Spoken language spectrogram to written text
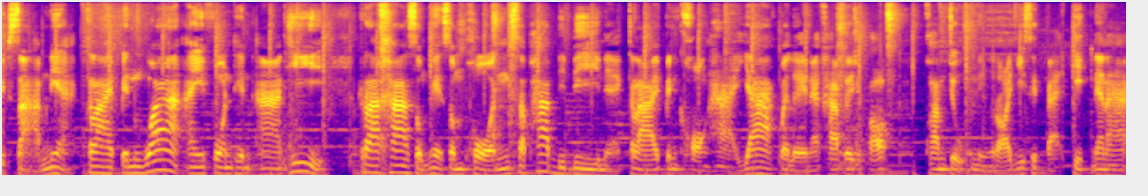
2023 เนี่ย กลายเป็นว่า iPhone 10R ที่ราคาสมเหตุสมผลสภาพดีๆ เนี่ย กลายเป็นของหายากไปเลยนะครับ โดยเฉพาะความจุ 128กิกเนี่ยนะฮะ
